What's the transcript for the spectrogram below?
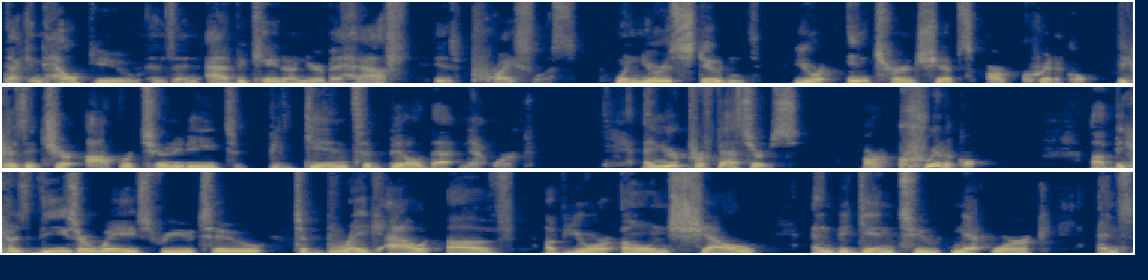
that can help you and, and advocate on your behalf is priceless. When you're a student, your internships are critical because it's your opportunity to begin to build that network. And your professors are critical uh, because these are ways for you to, to break out of of your own shell and begin to network and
